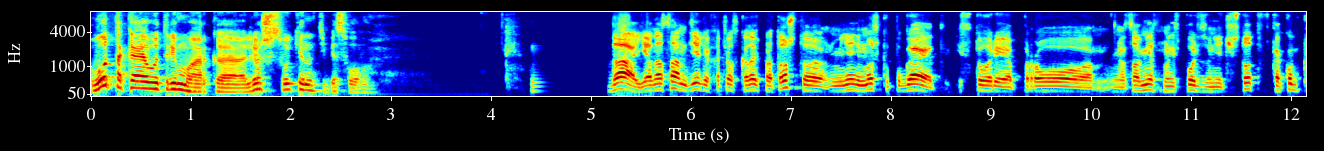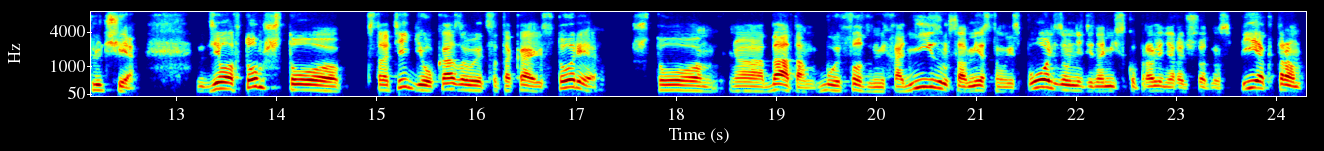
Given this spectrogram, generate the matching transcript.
Вот такая вот ремарка. Леша Сукин, тебе слово. Да, я на самом деле хотел сказать про то, что меня немножко пугает история про совместное использование частот в каком ключе. Дело в том, что в стратегии указывается такая история, что э, да, там будет создан механизм совместного использования, динамического управления радиочастотным спектром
